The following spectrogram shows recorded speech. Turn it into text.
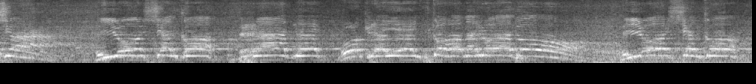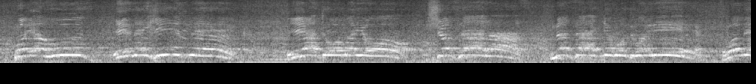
Януковича. Ющенко зрадник українського народу. Ющенко боягуз і негідник. Я думаю, що зараз на задньому дворі вони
